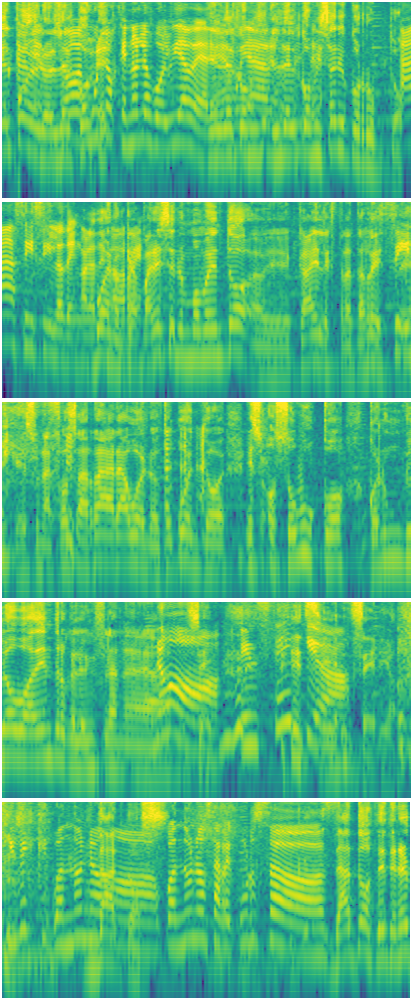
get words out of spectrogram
el pueblo, el del, Yo muchos que no los volví a ver. el eh, del a el comisario corrupto. Ah, sí, sí, lo tengo. Lo Bueno, tengo, que re. aparece en un momento, eh, cae el extraterrestre, Sí. que es una cosa rara. Bueno, te cuento, es osobuco con un globo adentro que lo inflan a. No, sí. ¿en serio? Sí, en serio. Es que ves que cuando uno, Datos. cuando uno usa recursos. Datos de tener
